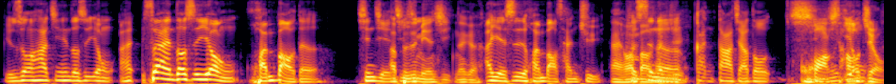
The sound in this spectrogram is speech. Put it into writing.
比如说，他今天都是用，哎，虽然都是用环保的清洁剂，不是免洗那个，啊，也是环保餐具。哎，可是呢，干，大家都狂用，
